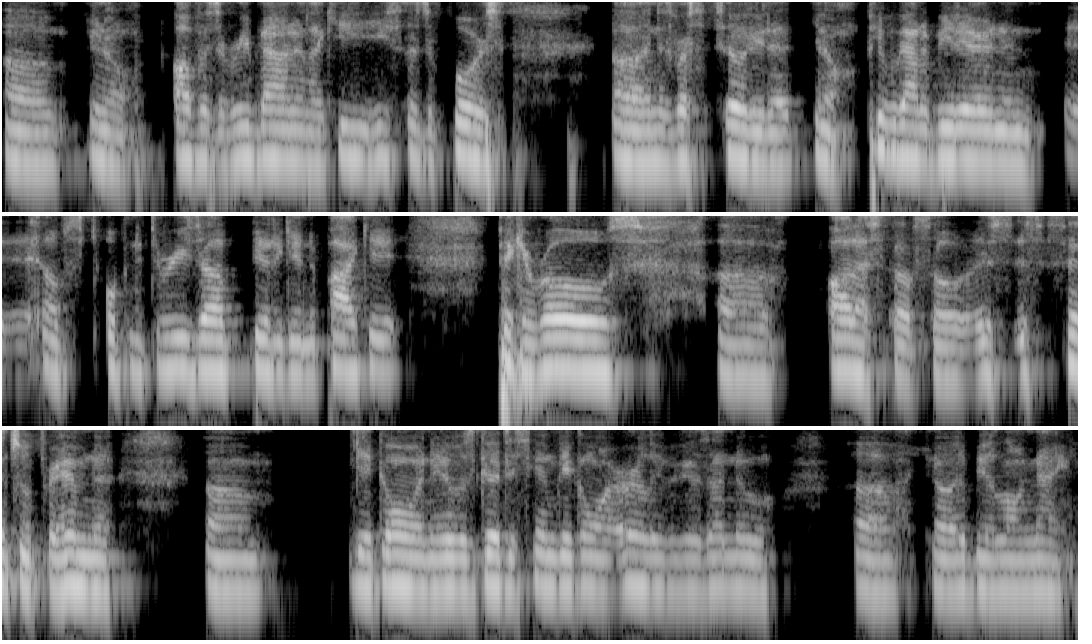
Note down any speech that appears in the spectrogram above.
um, you know, offensive rebounding. Like he he's such a force uh, and his versatility that you know people got to be there, and then it helps open the threes up, be able to get in the pocket, pick and rolls, uh, all that stuff. So it's it's essential for him to um, get going. And it was good to see him get going early because I knew, uh, you know, it'd be a long night.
